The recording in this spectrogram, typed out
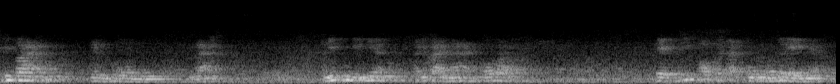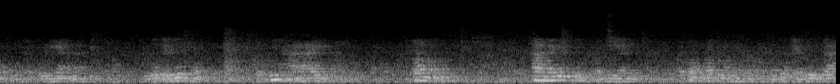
ที่บ้านเป็นคนนะอันนี้ผู้หญิงเนี่ยอธิบายง่ายเพราะว่าเด็กที่ออกมาจากกลุ่มของตัวเองเนี่ยตัวเนี้ยนะถือว่าเป็นลูกของผู้ชายต้องถ้าไม่ได้จดทะเบียน ต้องรับรองถึงจะเป็นลูกได้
